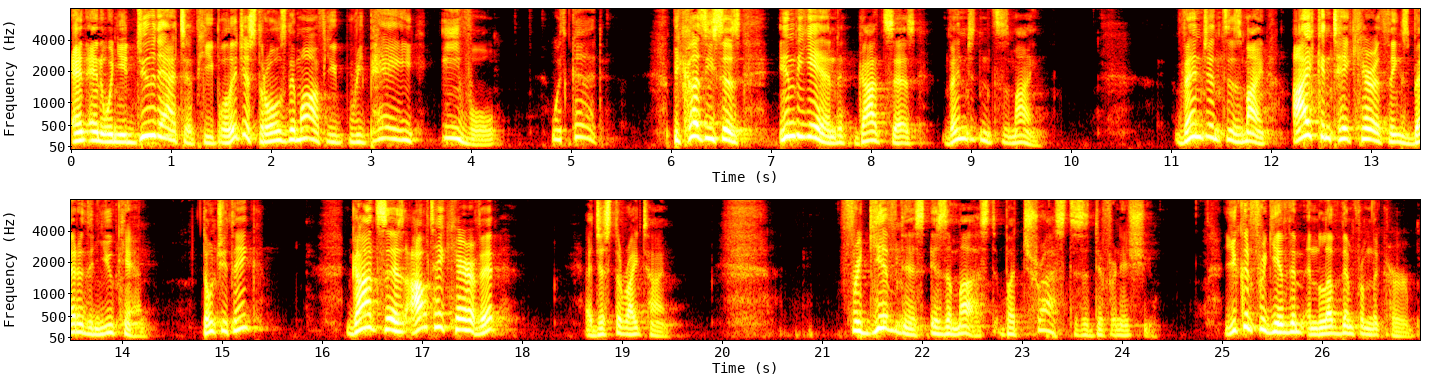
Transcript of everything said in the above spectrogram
and, and when you do that to people, it just throws them off. You repay evil with good. Because he says, in the end, God says, vengeance is mine. Vengeance is mine. I can take care of things better than you can. Don't you think? God says, I'll take care of it at just the right time. Forgiveness is a must, but trust is a different issue. You can forgive them and love them from the curb.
